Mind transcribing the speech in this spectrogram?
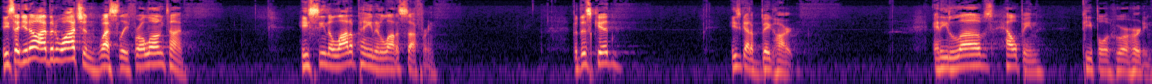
He said, You know, I've been watching Wesley for a long time. He's seen a lot of pain and a lot of suffering. But this kid, He's got a big heart. And he loves helping people who are hurting.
